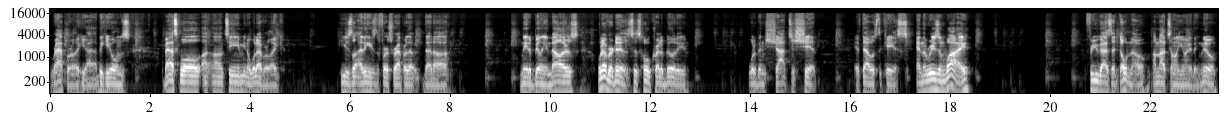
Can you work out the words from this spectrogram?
rapper. Like, he, I think he owns a basketball uh, uh, team. You know, whatever. Like, he's I think he's the first rapper that that uh made a billion dollars, whatever it is, his whole credibility would have been shot to shit if that was the case. And the reason why, for you guys that don't know, I'm not telling you anything new.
